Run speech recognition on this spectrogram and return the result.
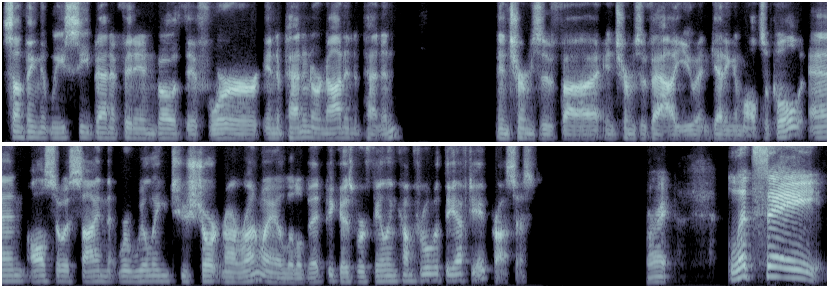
something that we see benefit in both if we're independent or not independent in terms of uh, in terms of value and getting a multiple, and also a sign that we're willing to shorten our runway a little bit because we're feeling comfortable with the FDA process. All right. Let's say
